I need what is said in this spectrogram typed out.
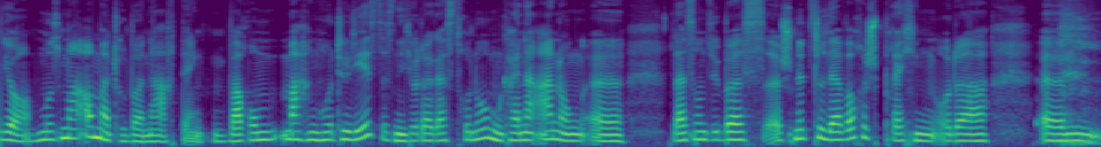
ja, muss man auch mal drüber nachdenken. Warum machen Hoteliers das nicht oder Gastronomen? Keine Ahnung. Äh, lass uns übers äh, Schnitzel der Woche sprechen oder ähm,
